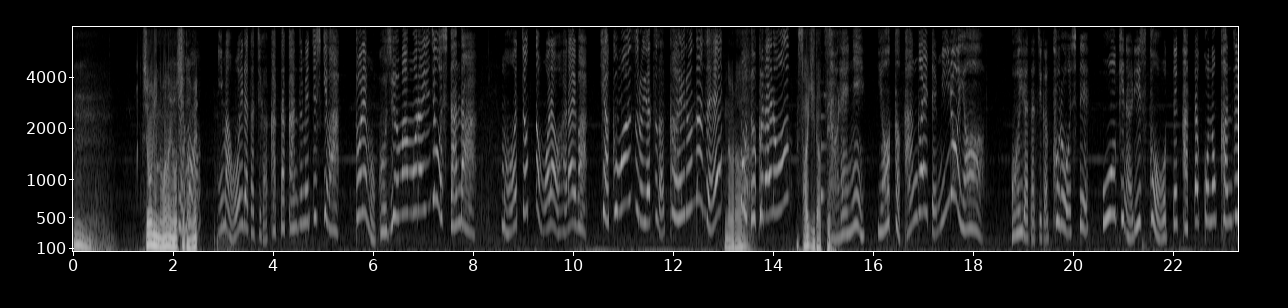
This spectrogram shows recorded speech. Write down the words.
うん。商人の罠に落ちちゃダメで。も今オイラたちが買った缶詰知識はどれも50万モラ以上したんだもうちょっとモラを払えば100万するやつが買えるんだぜだから、お得だろ？詐欺だって。それによく考えてみろよオイラたちが苦労して大きなリスクを負って買ったこの缶詰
